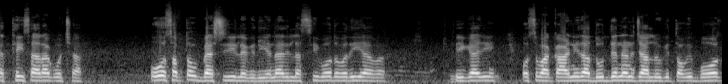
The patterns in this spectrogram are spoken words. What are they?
ਇੱਥੇ ਹੀ ਸਾਰਾ ਕੁਝ ਆ। ਉਹ ਸਭ ਤੋਂ ਬੈਸਟ ਜੀ ਲੱਗਦੀ ਹੈ ਇਹਨਾਂ ਦੀ ਲੱਸੀ ਬਹੁਤ ਵਧੀਆ ਵਾ। ਠੀਕ ਹੈ ਜੀ। ਉਸ ਤੋਂ ਬਾਅਦ ਕਾਰਨੀ ਦਾ ਦੁੱਧ ਇਹਨਾਂ ਨੇ ਚਾਲੂ ਕੀਤਾ ਉਹ ਵੀ ਬਹੁਤ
